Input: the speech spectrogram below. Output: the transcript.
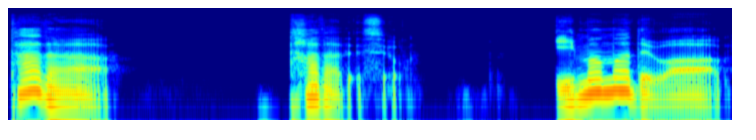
ただ、ただですよ。今までは、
